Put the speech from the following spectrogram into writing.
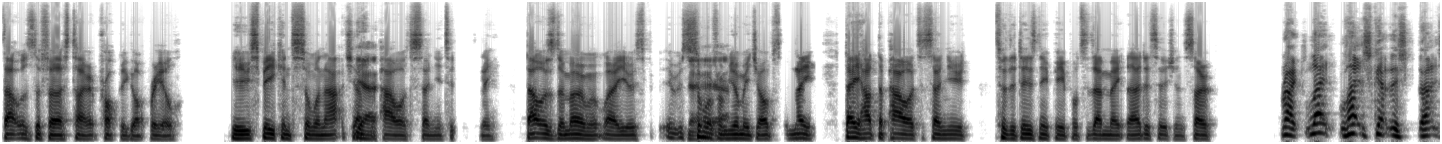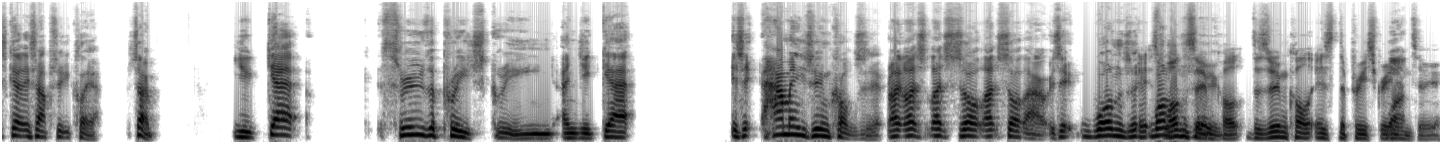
that was the first time it properly got real. You speaking to someone that actually Yeah. had the power to send you to Disney. That was the moment where you was it was Yeah, someone from Yummy Jobs and they they had the power to send you to the Disney people to then make their decision. So right let let's get this let's get this absolutely clear so you get through the pre-screen and you get is it how many zoom calls is it right let's let's sort let's sort that out is it one, it's one, Zoom call. The Zoom call is the pre-screen One. interview.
